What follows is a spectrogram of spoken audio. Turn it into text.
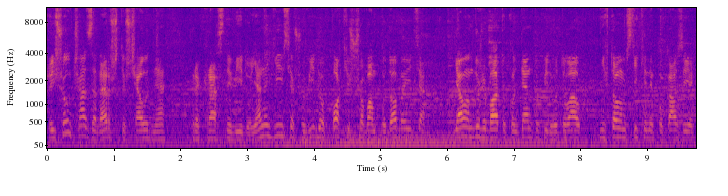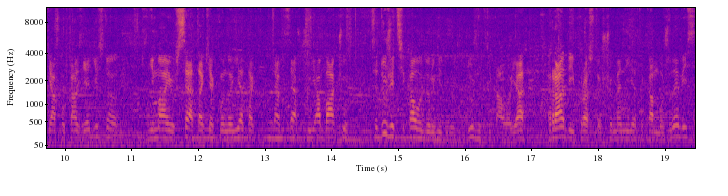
Прийшов час завершити ще одне прекрасне відео. Я надіюся, що відео поки що вам подобається. Я вам дуже багато контенту підготував. Ніхто вам стільки не показує, як я показую. Я дійсно знімаю все так, як воно є, так це все, що я бачу. Це дуже цікаво, дорогі друзі. Дуже цікаво. Я радий просто, що в мене є така можливість,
